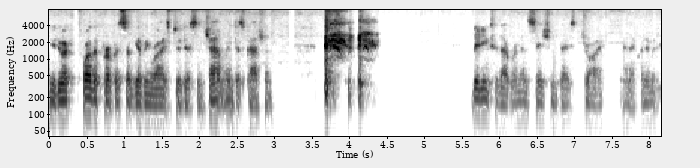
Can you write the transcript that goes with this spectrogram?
You do it for the purpose of giving rise to disenchantment, dispassion, leading to that renunciation based joy and equanimity.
